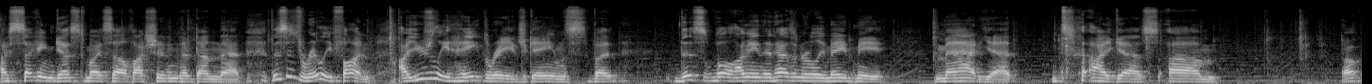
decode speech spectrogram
I second guessed myself. I shouldn't have done that. This is really fun. I usually hate rage games, but this, well, I mean, it hasn't really made me mad yet, I guess. Um, oh,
